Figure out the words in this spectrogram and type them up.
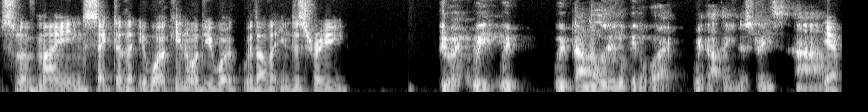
sort of main sector that you work in, or do you work with other industry? Do it, we we we've done a little bit of work with other industries. Um, yeah,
